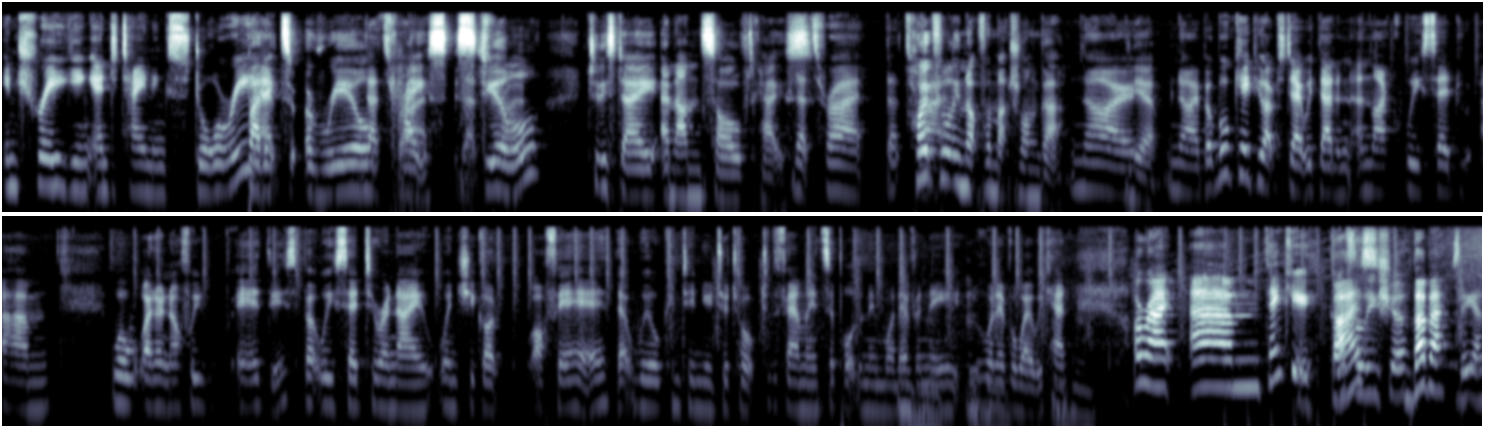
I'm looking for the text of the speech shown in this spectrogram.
intriguing, entertaining story. but and- it's a real That's right. case. That's Still, to this day, an unsolved case. that's right. That's right. Hopefully not for much longer. No. Yeah. No, but we'll keep you up to date with that. And, and like we said, um, well, I don't know if we aired this, but we said to Renee when she got off air that we'll continue to talk to the family and support them in whatever Mm-hmm. need, whatever way we can. All right. Um, thank you, guys. Bye. Felicia. Bye bye. See ya.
